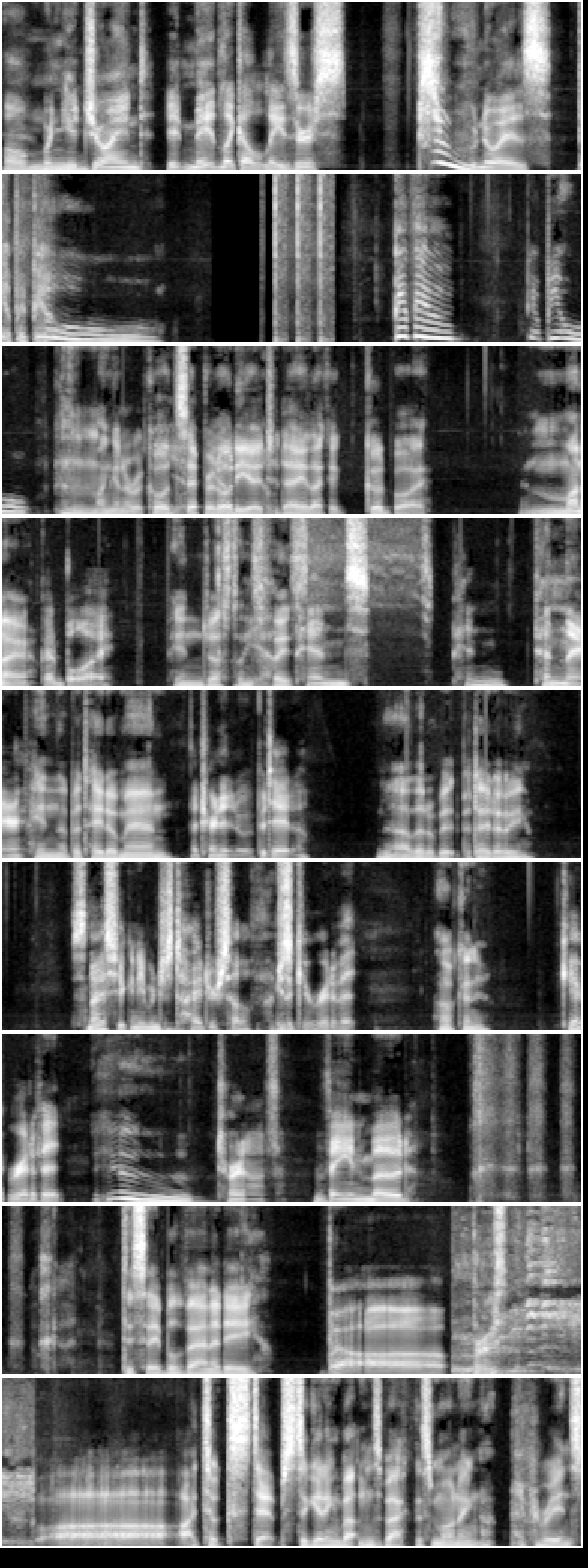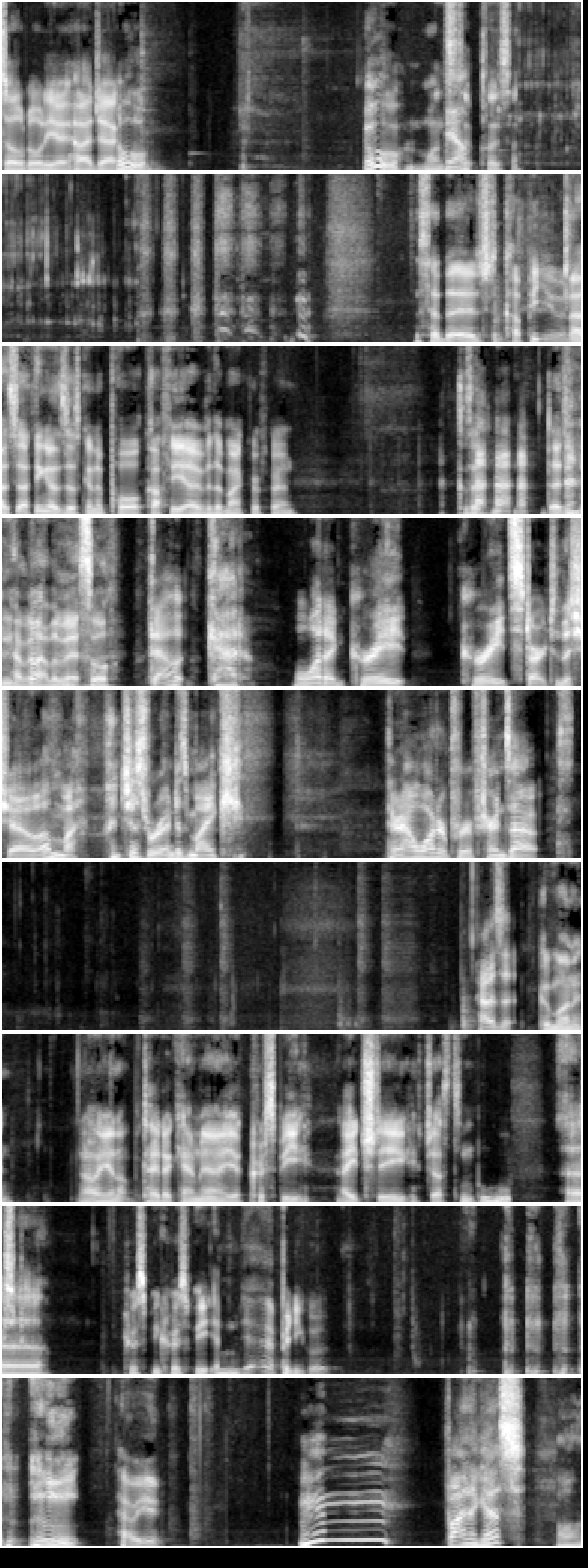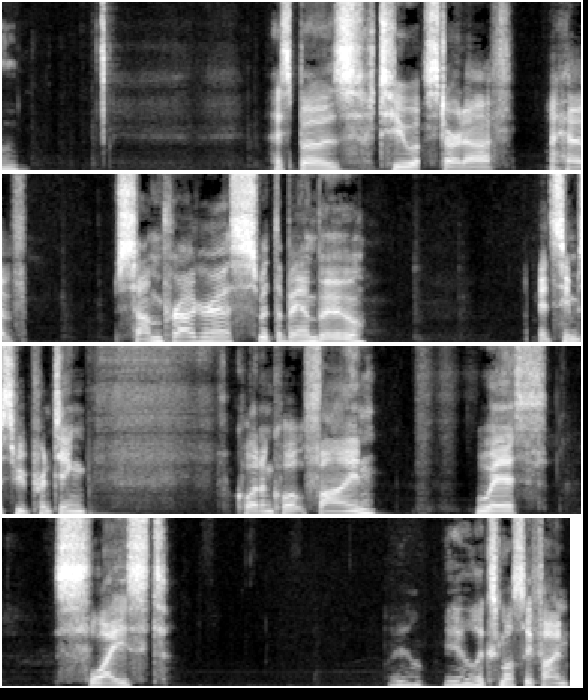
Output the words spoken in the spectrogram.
Um, when you joined, it made like a laser s- pew noise. Pew pew pew. Pew pew. Pew pew. Hmm, I'm going to record Yeah, separate yeah, audio yeah. today like a good boy. In mono. Good boy. Pin Justin's Yeah, face. Pins. Pin. Pin there. Pin the potato man. I turned it into a potato. Yeah, a little bit potatoy. It's nice. You can even just hide yourself. Just get rid of it. Oh, can you? Get rid of it. Turn off vain mode. Disable vanity. Oh, Bruce. Oh, I took steps to getting buttons back this morning. I reinstalled Audio Hijack. Oh. Oh. I'm one Yeah. step closer. just had the urge to copy you, and I, was, I think I was just going to pour coffee over the microphone because I, didn't- I didn't have another vessel. That God, what a great, great start to the show. Oh my! I just ruined his mic. They're not waterproof. Turns out. How's it? Good morning. Oh, you're not potato cam now. You're crispy HD, Justin. Uh, crispy, crispy. Um, Yeah, pretty good. How are you? Fine, I guess. I suppose to uh, start off, I have some progress with the Bambu. It seems to be printing quote unquote fine with sliced. Well, yeah, it looks mostly fine.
